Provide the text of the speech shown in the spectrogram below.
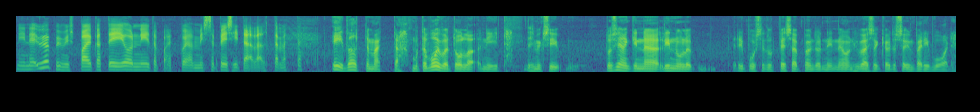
Niin ne yöpymispaikat ei ole niitä paikkoja, missä pesitään välttämättä? Ei välttämättä, mutta voivat olla niitä. Esimerkiksi tosiaankin nämä linnulle ripustetut pesäpöntöt, niin ne on hyvässä käytössä ympäri vuoden.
